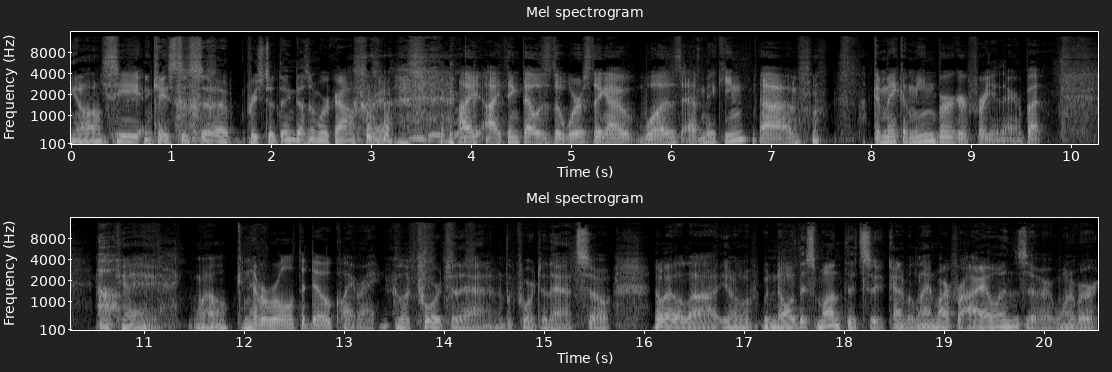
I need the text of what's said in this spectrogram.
you know, Um, see- in case this uh, priesthood thing doesn't work out for you. I, I think that was the worst thing I was at making. Um, I could make a mean burger for you there, but okay, well, can never roll the dough quite right. I look forward to that. I look forward to that. So, well, uh, you know, we know this month it's a kind of a landmark for Iowans. Uh, one of our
